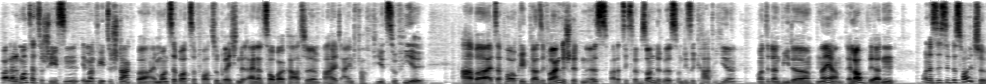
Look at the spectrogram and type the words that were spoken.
weil alle Monster zu schießen immer viel zu stark war. Ein Monsterboard sofort zu brechen mit einer Zauberkarte war halt einfach viel zu viel. Aber als der Power Creep quasi vorangeschritten ist, war das nichts mehr Besonderes und diese Karte hier konnte dann wieder, naja, erlaubt werden und das ist sie bis heute.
